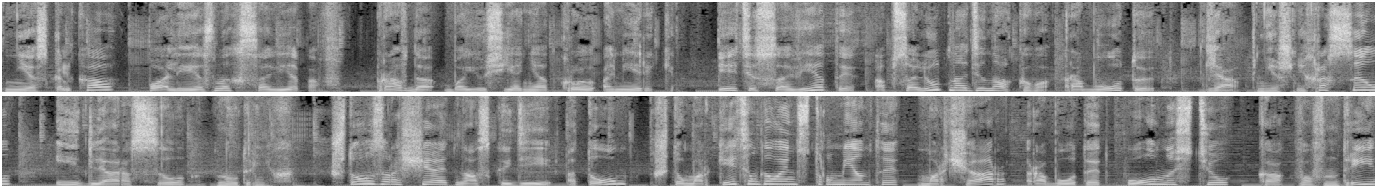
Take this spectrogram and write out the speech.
несколько полезных советов. Правда, боюсь, я не открою Америки. Эти советы абсолютно одинаково работают для внешних рассылок и для рассылок внутренних. Что возвращает нас к идее о том, что маркетинговые инструменты Марчар работает полностью как вовнутри,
